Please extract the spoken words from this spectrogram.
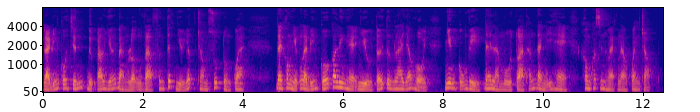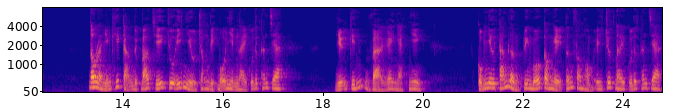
là biến cố chính được báo giới bàn luận và phân tích nhiều nhất trong suốt tuần qua. Đây không những là biến cố có liên hệ nhiều tới tương lai giáo hội, nhưng cũng vì đây là mùa tòa thánh đang nghỉ hè, không có sinh hoạt nào quan trọng. Đâu là những khía cạnh được báo chí chú ý nhiều trong việc bổ nhiệm này của Đức Thánh Cha? Giữ kín và gây ngạc nhiên – cũng như 8 lần tuyên bố công nghị tấn phong Hồng Y trước đây của Đức Thánh Cha,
